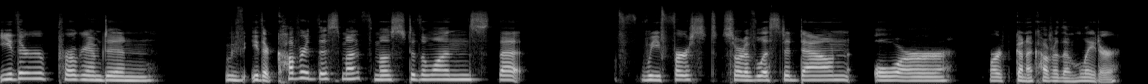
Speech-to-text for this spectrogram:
either programmed in we've either covered this month most of the ones that f- we first sort of listed down or we're going to cover them later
